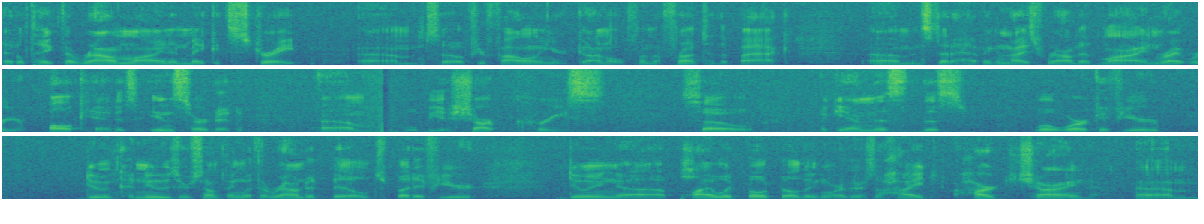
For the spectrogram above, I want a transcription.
It'll take the round line and make it straight. Um, so if you're following your gunnel from the front to the back, um, instead of having a nice rounded line, right where your bulkhead is inserted, um, will be a sharp crease. So again, this this will work if you're doing canoes or something with a rounded bilge, but if you're doing uh, plywood boat building where there's a high, hard chine, um,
